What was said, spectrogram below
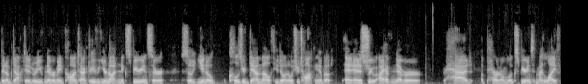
been abducted or you've never made contact or you're not an experiencer. So, you know, close your damn mouth. You don't know what you're talking about. And, and it's true. I have never had a paranormal experience in my life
